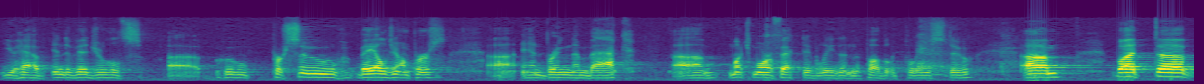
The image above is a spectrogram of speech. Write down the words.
you have individuals uh, who pursue bail jumpers uh, and bring them back um, much more effectively than the public police do. Um, but uh,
